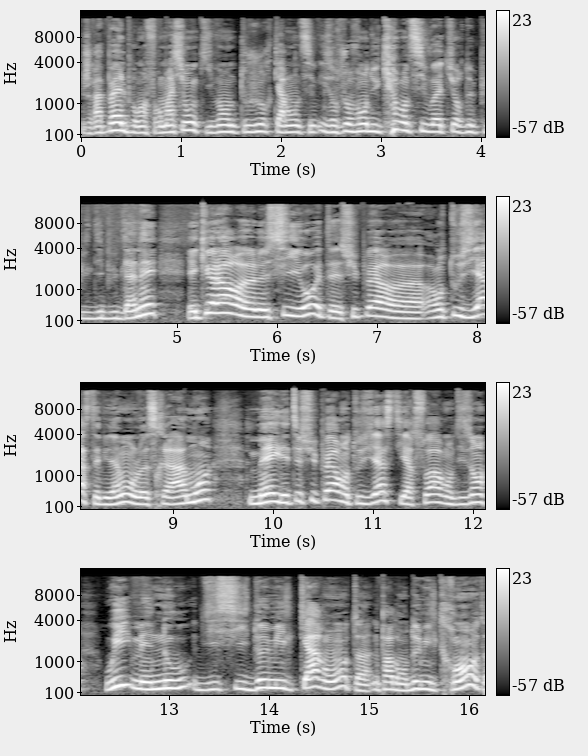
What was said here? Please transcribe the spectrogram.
Je rappelle pour information qu'ils vendent toujours 46, ils ont toujours vendu 46 voitures depuis le début de l'année et que alors euh, le CEO était super euh, enthousiaste, évidemment on le serait à moins, mais il était super enthousiaste hier soir en disant oui mais nous d'ici 2040, pardon 2030,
